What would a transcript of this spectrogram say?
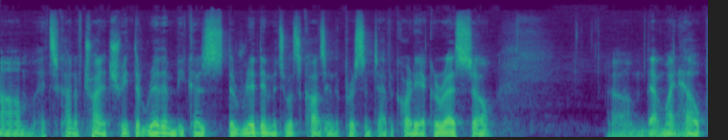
um, it's kind of trying to treat the rhythm because the rhythm is what's causing the person to have a cardiac arrest. So um, that might help.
